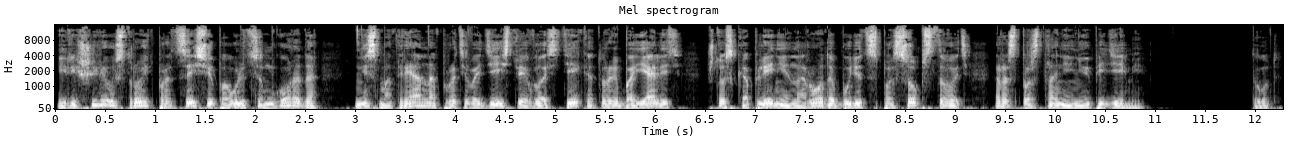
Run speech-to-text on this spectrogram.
и решили устроить процессию по улицам города, несмотря на противодействие властей, которые боялись, что скопление народа будет способствовать распространению эпидемии. Тут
